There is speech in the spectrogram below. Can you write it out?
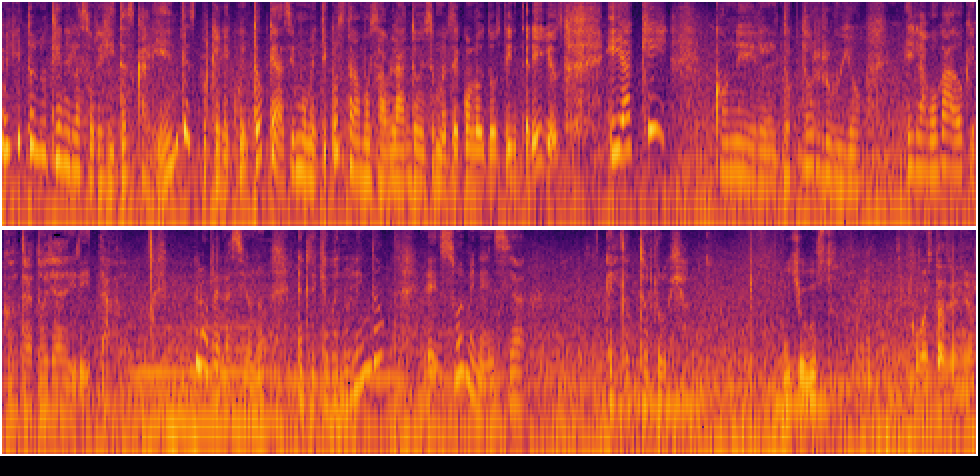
Mijito no tiene las orejitas calientes porque le cuento que hace un momentico estábamos hablando de su merced con los dos tinterillos. Y aquí, con el doctor Rubio, el abogado que contrató Yadirita. Lo relaciono. Enrique Bueno Lindo, eh, su eminencia, el doctor Rubio. Mucho gusto. ¿Cómo está, señor?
